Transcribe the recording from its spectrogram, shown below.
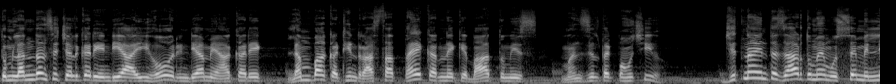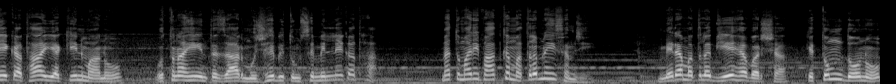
तुम लंदन से चलकर इंडिया आई हो और इंडिया में आकर एक लंबा कठिन रास्ता तय करने के बाद तुम इस मंजिल तक पहुँची हो। जितना इंतज़ार तुम्हें मुझसे मिलने का था, यकीन मानो, उतना ही इंतज़ार मुझे भी तुमसे मिलने का था। मैं तुम्हारी बात का मतलब नहीं समझी। मेरा मतलब यह है वर्षा, कि तुम दोनों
